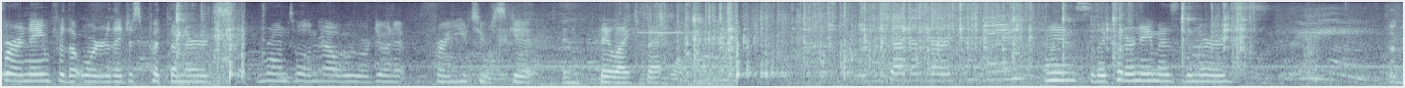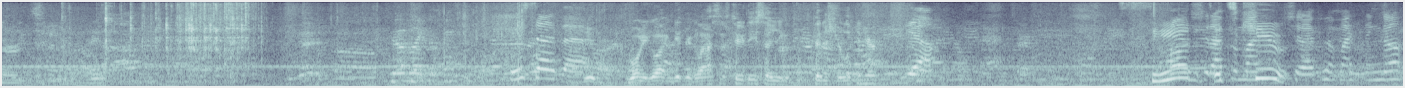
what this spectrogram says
for a name for the order, they just put the nerds. Ron told them how we were doing it for a YouTube skit and they liked that. Did you show them the name? Yeah, so they put her name as the nerds. The nerds. Who said that? You want to go out and get your glasses too, D, so you can finish your look in here? Yeah. See? Oh, should I it's put my cute. should I put my thing up?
